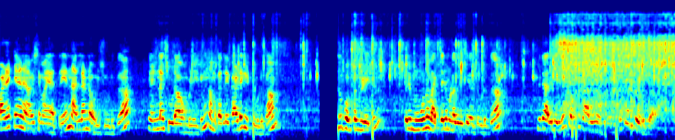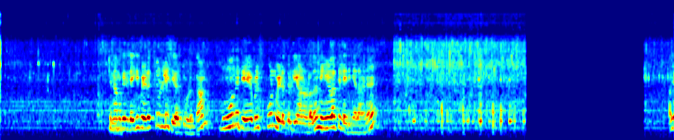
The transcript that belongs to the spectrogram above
വഴറ്റാൻ ആവശ്യമായ അത്രയും നല്ലെണ്ണ ഒഴിച്ചു കൊടുക്കുക. എണ്ണ ചൂടാകുമ്പോഴേക്കും നമുക്കതിൽ കടുക് ഇട്ട് കൊടുക്കാം. പൊട്ടുമ്പോഴേക്കും ഒരു മൂന്ന് വറ്റൽമുളക് ചേർത്ത് കൊടുക്കുക. എന്നിട്ട് അതിലേക്ക് കുറച്ച് കറിവേപ്പിലേക്ക് ചേർത്ത് കൊടുക്കുക പിന്നെ നമുക്ക് ഇതിലേക്ക് വെളുത്തുള്ളി ചേർത്ത് കൊടുക്കാം. മൂന്ന് ടേബിൾ സ്പൂൺ വെളുത്തുള്ളിയാണുള്ളത്. നീളത്തിൽ അരിഞ്ഞതാണ്. അത്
